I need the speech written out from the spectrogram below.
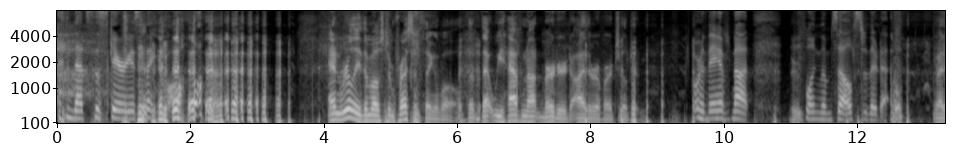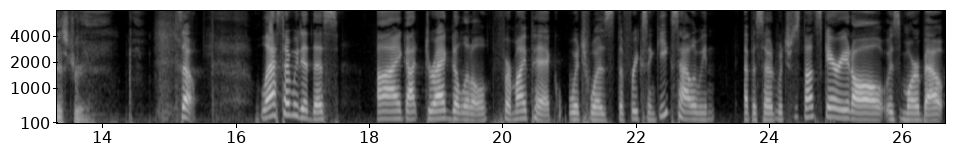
And that's the scariest thing of all. and really, the most impressive thing of all that that we have not murdered either of our children. or they have not flung themselves to their death. That is true. So, last time we did this, I got dragged a little for my pick, which was the Freaks and Geeks Halloween episode, which was not scary at all. It was more about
